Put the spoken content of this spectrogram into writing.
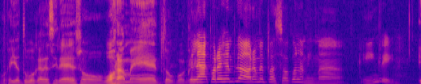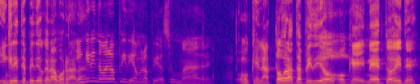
porque yo tuve que decir eso, o bórrame esto, porque por ejemplo, ahora me pasó con la misma Ingrid. Ingrid te pidió que la borrara. Ingrid no me lo pidió, me lo pidió su madre. O que la tora te pidió, ok, neto, oíste.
